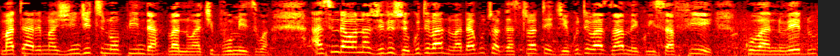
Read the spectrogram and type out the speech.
Matare mazhinji tinopinda vanhu vachibvumidzwa. Asi ndaona zviri zvekuti vanhu vada kutsvaga strategy yekuti vazame kuisa fiye kuvanhu vedu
